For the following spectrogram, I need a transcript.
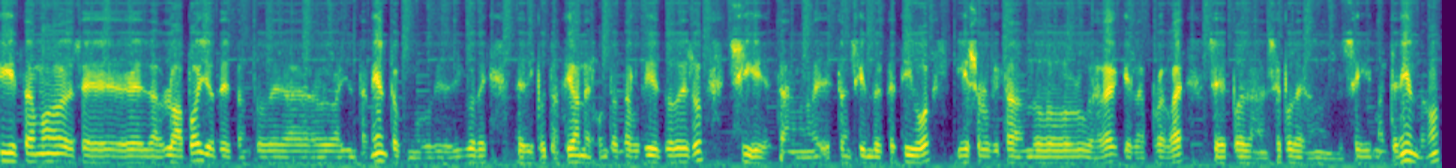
sí estamos eh, los apoyos de tanto de los ayuntamientos como digo de, diputaciones, junto a Andalucía y todo eso, sí están, están siendo efectivos y eso es lo que está dando lugar a que las pruebas se puedan, se puedan seguir manteniendo. ¿no?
